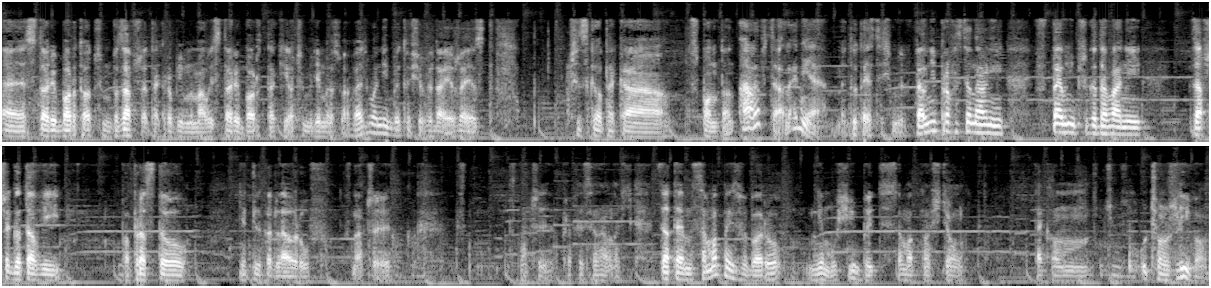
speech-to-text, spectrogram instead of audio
e, storyboard, o czym, bo zawsze tak robimy, mały storyboard, taki o czym będziemy rozmawiać, bo niby to się wydaje, że jest wszystko taka spontan, ale wcale nie. My tutaj jesteśmy w pełni profesjonalni, w pełni przygotowani, zawsze gotowi, po prostu nie tylko dla orów, znaczy, znaczy profesjonalność. Zatem samotność z wyboru nie musi być samotnością taką uciążliwą.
